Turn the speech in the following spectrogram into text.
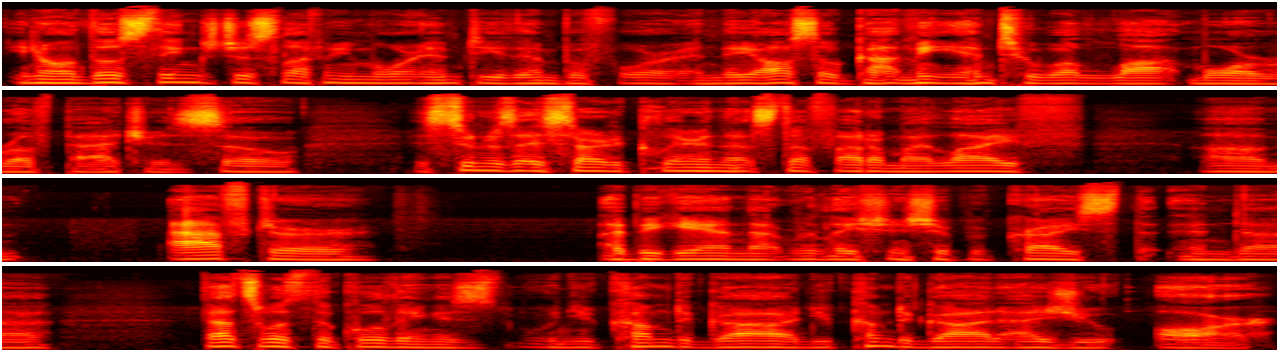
you know, those things just left me more empty than before. And they also got me into a lot more rough patches. So as soon as I started clearing that stuff out of my life, um, after I began that relationship with Christ, and uh, that's what's the cool thing is when you come to God, you come to God as you are,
